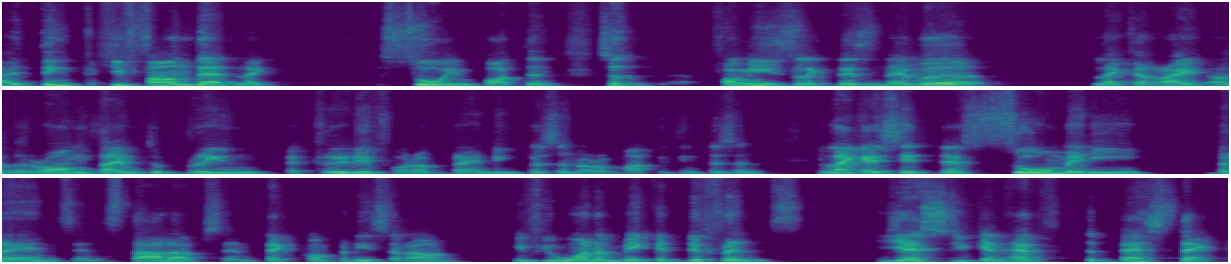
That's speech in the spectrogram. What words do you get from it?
I think he found that like so important. So for me, it's like there's never like a right or the wrong time to bring a creative or a branding person or a marketing person. Like I said, there's so many brands and startups and tech companies around. If you want to make a difference, yes, you can have the best tech,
